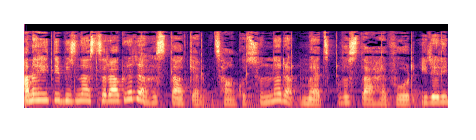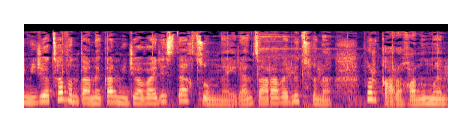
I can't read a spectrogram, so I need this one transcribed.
Անահիտի բիզնես ծրագրերը հստակ են, ցանկությունները մեծ։ Վստահ է, որ իրերի միջոցով ընտանեկան միջավայրի ստեղծումն է իրենց առավելությունը, որ կարողանում են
